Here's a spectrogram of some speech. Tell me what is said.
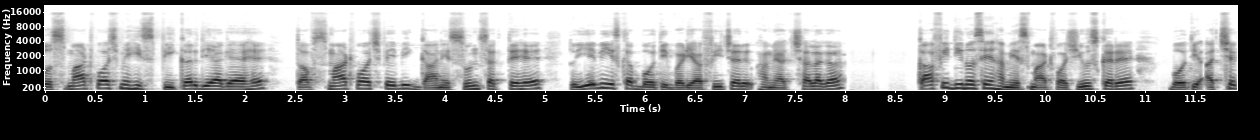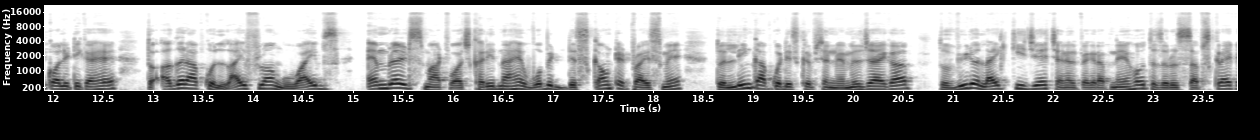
तो स्मार्ट वॉच में ही स्पीकर दिया गया है। तो आप स्मार्ट वॉच पे भी गाने सुन सकते हैं। तो ये भी इसका बहुत ही बढ़िया फीचर हमें अच्छा लगा। काफ़ी दिनों से हम ये स्मार्ट वॉच यूज़ कर रहे हैं। बहुत ही अच्छे क्वालिटी का है। तो अगर आपको lifelong vibes emerald smart watch खरीदना है, वो भी डिस्काउंटेड प्राइस में तो लिंक आपको डिस्क्रिप्शन में मिल जाएगा। तो वीडियो लाइक कीजिए चैनल पर अगर आप नए हो तो ज़रूर सब्सक्राइब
